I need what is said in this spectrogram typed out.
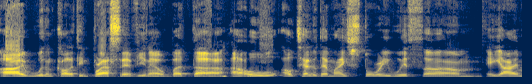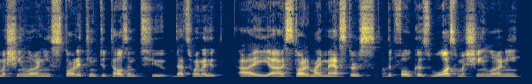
I wouldn't call it impressive, you know, but uh, I'll I'll tell you that my story with um, AI machine learning started in 2002. That's when I I uh, started my master's. The focus was machine learning.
